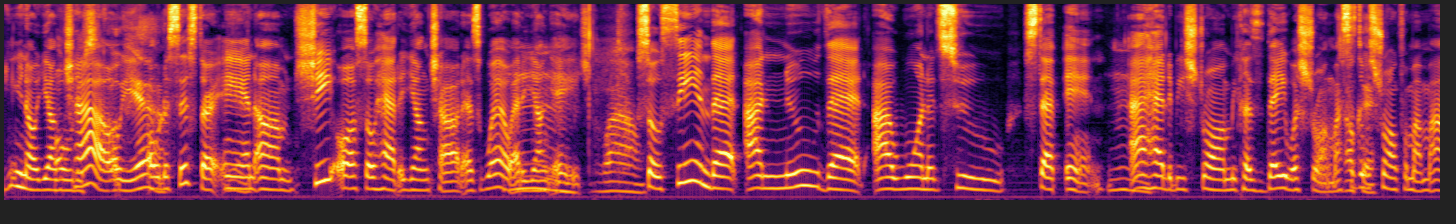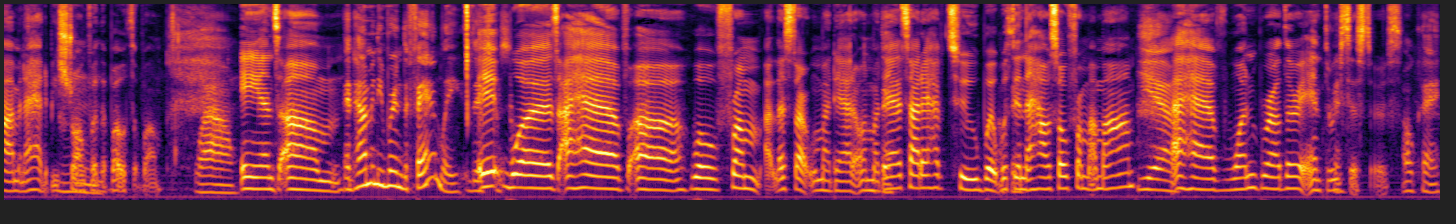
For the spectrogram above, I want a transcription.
you know young Older s- child oh, yeah. older sister and um she also had a young child as well at a young age Mm. Wow. so seeing that i knew that i wanted to step in i had to be strong because they were strong my sister Mm. Okay. Mm. was strong for my mom and i had to be strong for the both of them Wow. and um And how many were in the family? It was- was I have uh well from uh, let's start with my dad. On my dad's side I have two, but within the household from my mom, Yeah. I have one brother and three sisters. okay.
